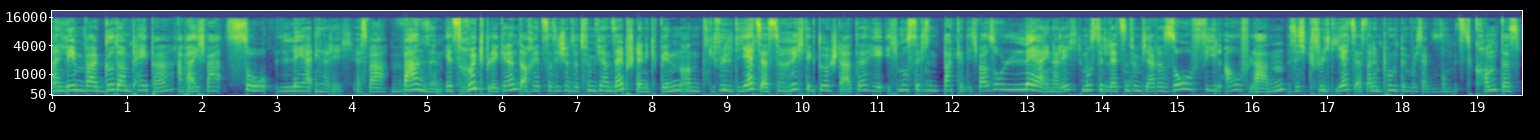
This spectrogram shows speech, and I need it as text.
Mein Leben war good on paper, aber ich war so leer innerlich. Es war Wahnsinn. Jetzt rückblickend, auch jetzt, dass ich schon seit fünf Jahren selbstständig bin und gefühlt jetzt erst so richtig durchstarte, hey, ich musste diesen Bucket, ich war so leer innerlich. Ich musste die letzten fünf Jahre so viel aufladen, dass ich gefühlt jetzt erst an dem Punkt bin, wo ich sage, wumm, jetzt kommt das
